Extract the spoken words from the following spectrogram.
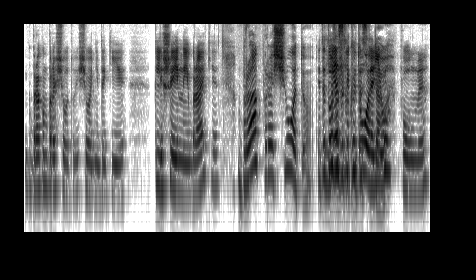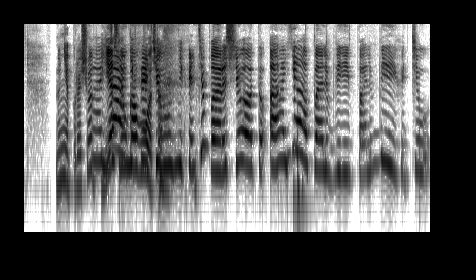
к бракам по расчету. Еще одни такие клишейные браки. Брак по расчету. Это тоже Если уже какое-то старье полное. Ну не, по расчету. А Если у кого-то. Хочу, не хочу по расчету, а я по любви, по любви хочу.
